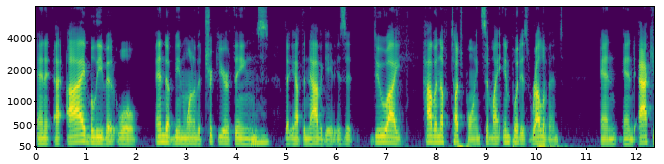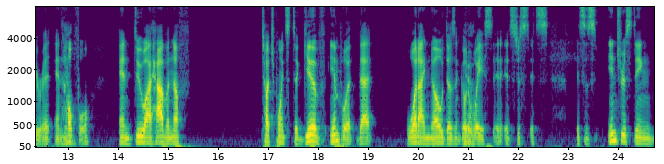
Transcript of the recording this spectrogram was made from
And it, I, I believe it will end up being one of the trickier things mm-hmm. that you have to navigate. Is it do I have enough touch points that my input is relevant and and accurate and Yeah. helpful, and do I have enough touch points to give input that what I know doesn't go to waste. It, it's just it's it's this interesting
